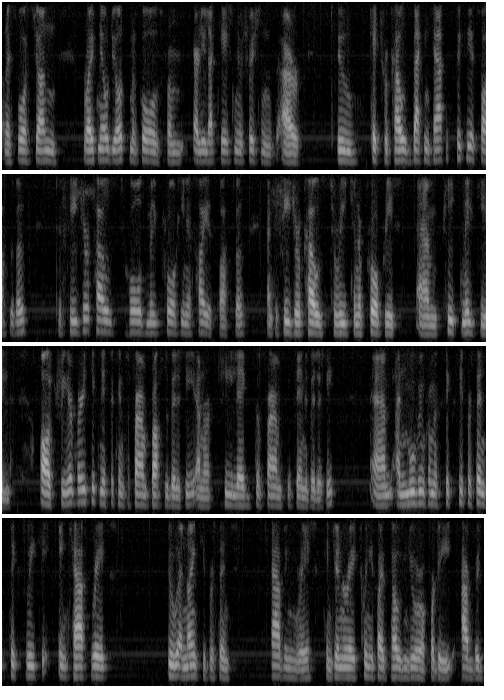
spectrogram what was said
And I suppose, John, right now the ultimate goals from early lactation nutrition are to get your cows back in calf as quickly as possible, to feed your cows to hold milk protein as high as possible, and to feed your cows to reach an appropriate um, peak milk yield. All three are very significant to farm profitability and are key legs of farm sustainability um, and moving from a 60% six-week in calf rate to a 90% calving rate can generate 25,000 euro for the average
